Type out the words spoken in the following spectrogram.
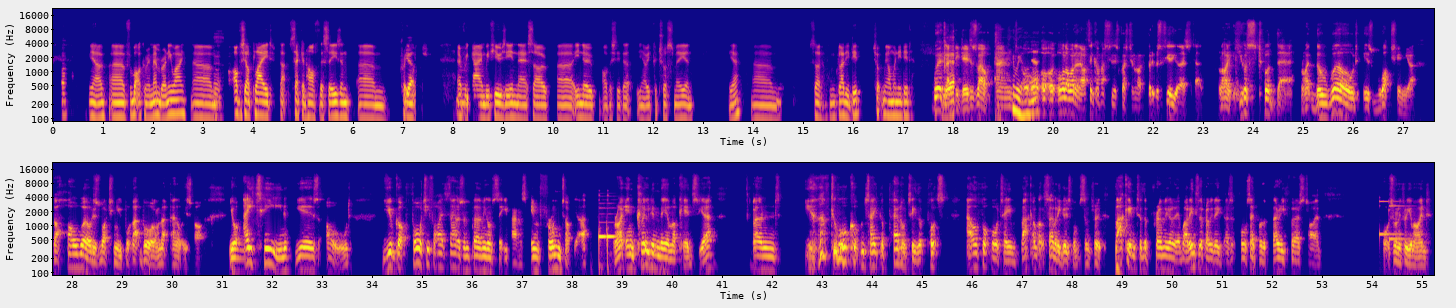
You know, uh, from what I can remember, anyway. Um, yeah. Obviously, I played that second half of the season um, pretty much every game with Hughesy in there. So uh, he knew obviously that you know he could trust me, and yeah. Um, so I'm glad he did chuck me on when he did. We're glad he did as well. And we all, all, all, I want to know, I think I've asked you this question, right, but it was a few years ago. Like you're stood there, right? The world is watching you. The whole world is watching you put that ball on that penalty spot. You're hmm. 18 years old you've got 45,000 Birmingham City fans in front of you, right, including me and my kids, yeah? And you have to walk up and take the penalty that puts our football team back. I've got so many goosebumps come through. Back into the Premier League, well, into the Premier League, as Paul said, for the very first time. What was running through your mind?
